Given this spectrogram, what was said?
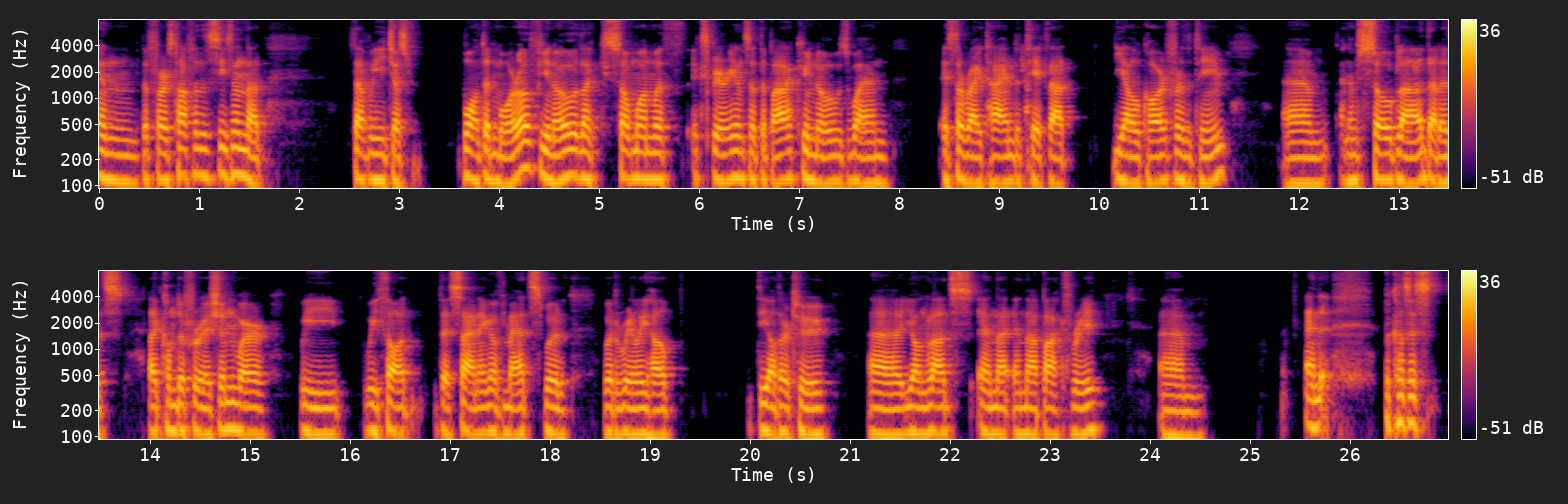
in the first half of the season that that we just wanted more of. You know, like someone with experience at the back who knows when it's the right time to take that yellow card for the team. Um, and I'm so glad that it's like come to fruition where we we thought the signing of Mets would would really help the other two uh, young lads in that in that back three, um, and because it's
